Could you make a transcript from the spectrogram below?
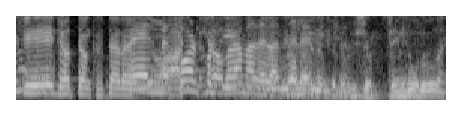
su- Sí, yo tengo que estar ahí. El mejor ¿qué le programa de la televisión. televisión, sin duda.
